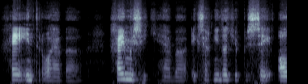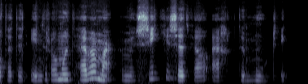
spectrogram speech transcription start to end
geen intro hebben, geen muziekje hebben. Ik zeg niet dat je per se altijd een intro moet hebben, maar een muziekje zet wel eigenlijk de moed. Ik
